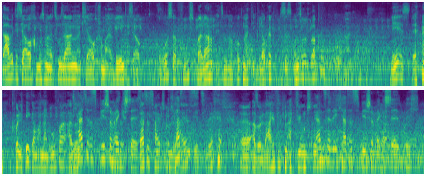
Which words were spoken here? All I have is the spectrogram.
David ist ja auch, muss man dazu sagen, hatte ich ja auch schon mal erwähnt, ist ja auch großer Fußballer. Jetzt müssen wir mal gucken, hat die Glocke, ist es unsere Glocke? Nein. Nee, ist der Kollege am anderen Ufer. Also ich hatte das Bier schon das weggestellt. Ist, das ist halt schon Ich live es. jetzt hier. Äh, also live in Anführungsstrichen. Ganz ehrlich, ich hatte das Bier schon weggestellt und ich war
